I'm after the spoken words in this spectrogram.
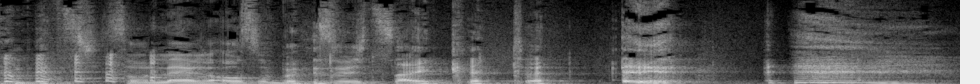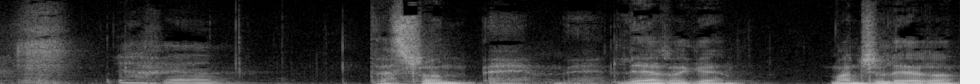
wenn jetzt so ein Lehrer auch so böswillig sein könnte. Ach ja. Das ist schon, ey, nee, Lehrer, gell? Manche Lehrer.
